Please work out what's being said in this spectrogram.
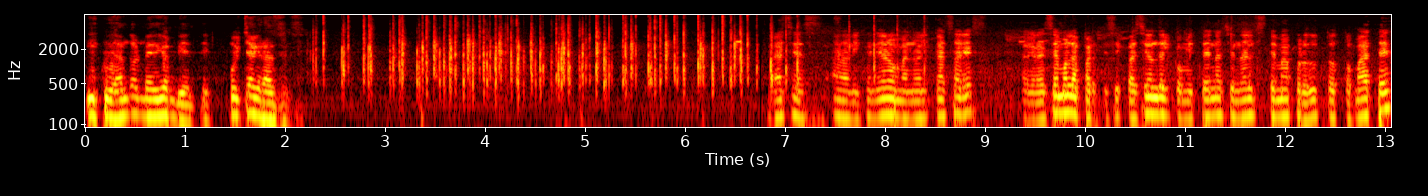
y cuidando el medio ambiente. Muchas gracias. Gracias al ingeniero Manuel Cázares. Agradecemos la participación del Comité Nacional Sistema Producto Tomate.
